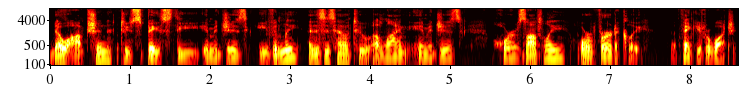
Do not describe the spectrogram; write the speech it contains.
no option to space the images evenly, and this is how to align images horizontally or vertically. Thank you for watching.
